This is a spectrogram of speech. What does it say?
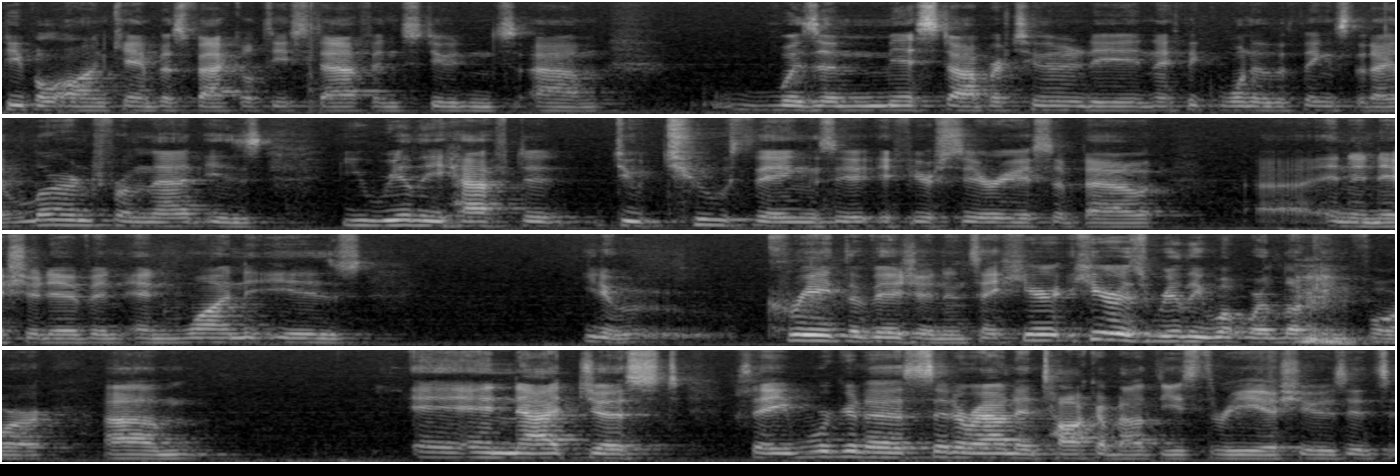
people on campus, faculty, staff, and students, um, was a missed opportunity. And I think one of the things that I learned from that is you really have to do two things if you're serious about uh, an initiative, and, and one is, you know, create the vision and say here here is really what we're looking for, um, and not just say we're gonna sit around and talk about these three issues. It's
